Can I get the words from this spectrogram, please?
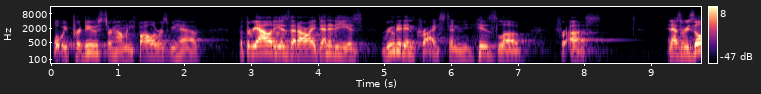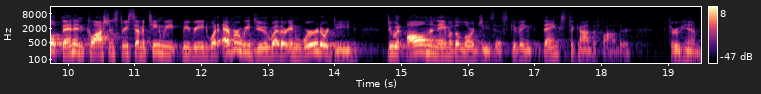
what we produce or how many followers we have. But the reality is that our identity is rooted in Christ and in his love for us. And as a result, then, in Colossians 3:17, we, we read, Whatever we do, whether in word or deed, do it all in the name of the Lord Jesus, giving thanks to God the Father through him.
